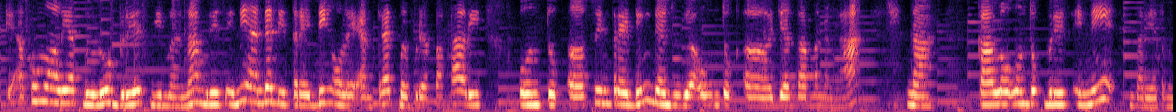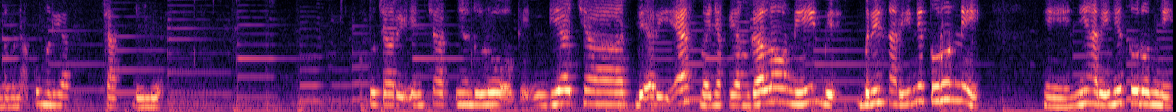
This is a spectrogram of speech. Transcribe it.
Oke aku mau lihat dulu Breeze gimana. Breeze ini ada di trading oleh Mtrade beberapa kali untuk uh, swing trading dan juga untuk uh, jangka menengah. Nah kalau untuk Breeze ini sebentar ya teman-teman aku melihat chart dulu aku cariin chartnya dulu oke dia chart BRIS banyak yang galau nih Breeze hari ini turun nih Nih, ini hari ini turun nih.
